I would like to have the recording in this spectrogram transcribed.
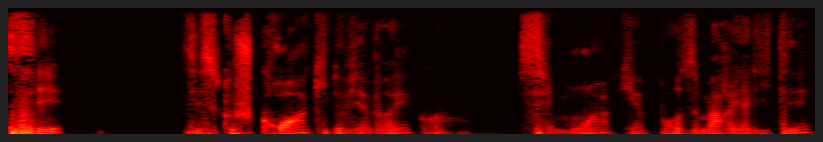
c'est, c'est ce que je crois qui devient vrai, quoi. C'est moi qui impose ma réalité.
